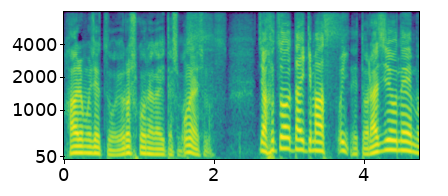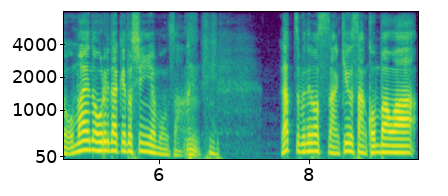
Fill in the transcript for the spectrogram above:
ハーレムジェッツをよろしくお願いいたします。お願いします。じゃあ、普通歌いきますはい。えっと、ラジオネーム、お前の俺だけど深夜門さん。うん ガッツムネモスさん、Q さん、こんばんは。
